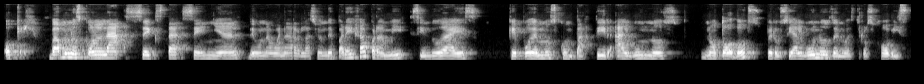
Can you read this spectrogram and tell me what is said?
Ok, vámonos con la sexta señal de una buena relación de pareja. Para mí, sin duda, es que podemos compartir algunos, no todos, pero sí algunos de nuestros hobbies.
